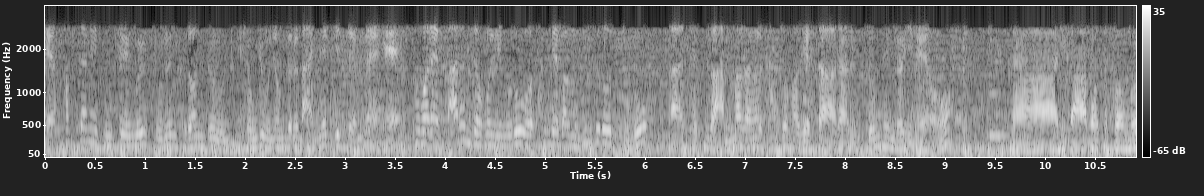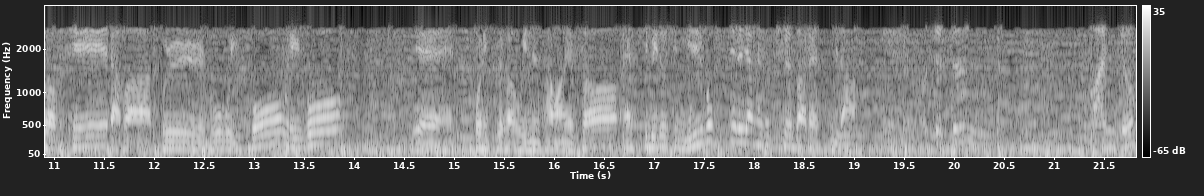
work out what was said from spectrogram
예, 확장의 중심을 두는 그런 그 경기 운영들을 많이 했기 때문에 예. 초반에 빠른 저글링으로 상대방을 흔들어주고 아, 자신도 앞마당을 가져가겠다라는 그런 생각이네요. 자, 아직 아무것도 건물 없이 라바 불 모으고 있고, 그리고, 예, 포니프로 가고 있는 상황에서 SCB도 지금 7시를 향해서 출발했습니다. 예, 어쨌든 아니죠.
